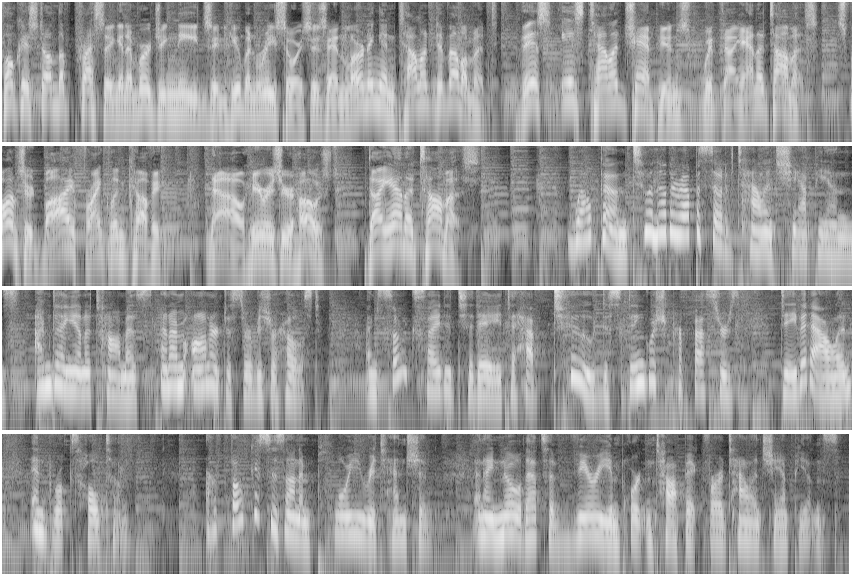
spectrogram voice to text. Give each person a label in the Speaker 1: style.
Speaker 1: focused on the pressing and emerging needs in human resources and learning and talent development. This is Talent Champions with Diana Thomas, sponsored by Franklin Covey. Now, here is your host, Diana Thomas.
Speaker 2: Welcome to another episode of Talent Champions. I'm Diana Thomas, and I'm honored to serve as your host. I'm so excited today to have two distinguished professors, David Allen and Brooks Holtom. Our focus is on employee retention, and I know that's a very important topic for our talent champions.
